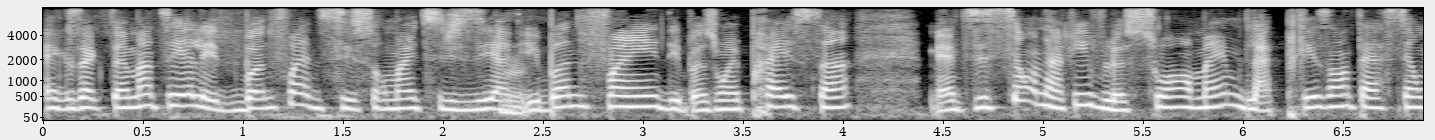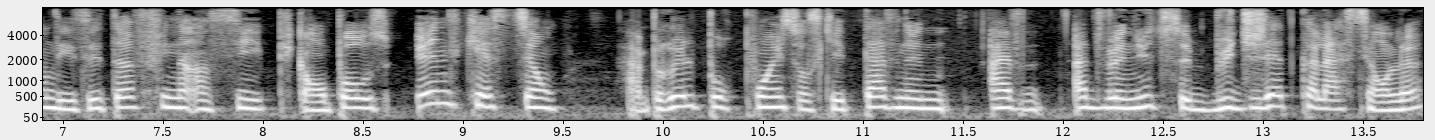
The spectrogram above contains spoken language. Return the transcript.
Exactement. Tu sais, elle est de bonne foi. Elle dit c'est sûrement utilisé à des bonnes fins, des besoins pressants. Mais elle dit si on arrive le soir même de la présentation des états financiers, puis qu'on pose une question à brûle pour point sur ce qui est advenu, de ce budget de collation-là,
